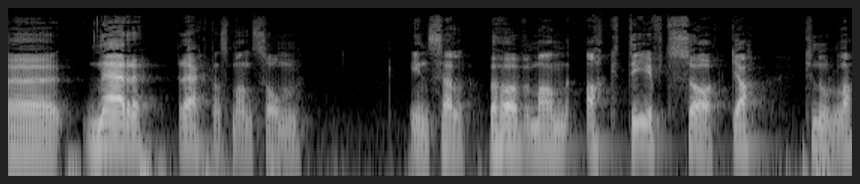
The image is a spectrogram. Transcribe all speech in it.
Eh, när räknas man som incel? Behöver man aktivt söka knulla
